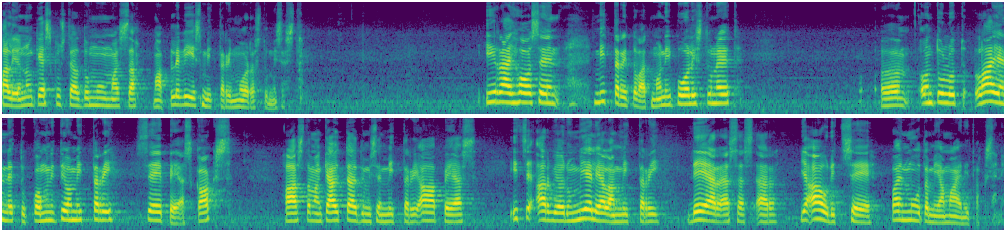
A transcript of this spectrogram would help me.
Paljon on keskusteltu muun muassa Maple 5-mittarin muodostumisesta. IRAI HCn mittarit ovat monipuolistuneet. On tullut laajennettu kognitiomittari CPS2, haastavan käyttäytymisen mittari APS, itsearvioidun mielialan mittari DRSSR ja Audit C, vain muutamia mainitakseni.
